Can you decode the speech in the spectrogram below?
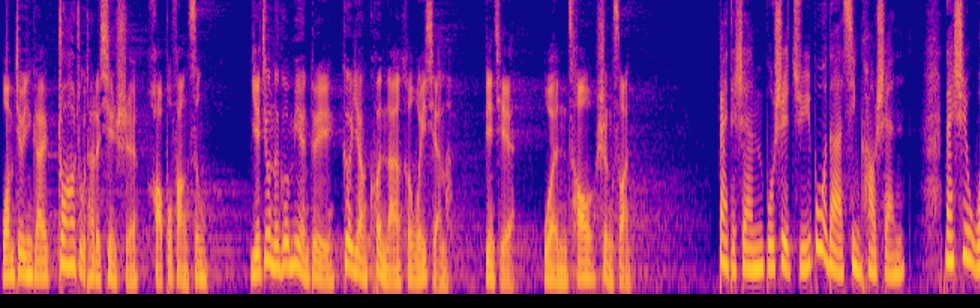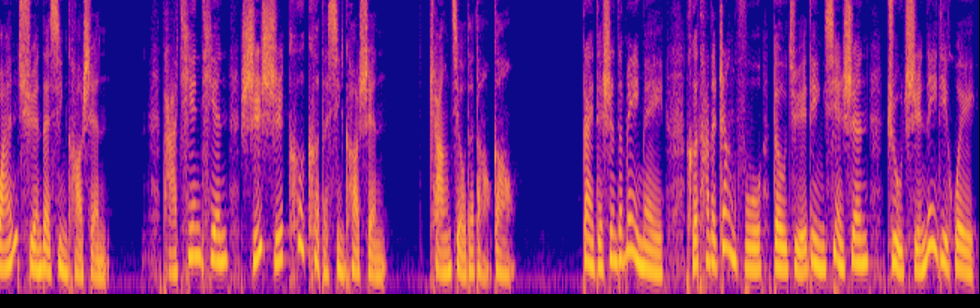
我们就应该抓住他的信实，毫不放松，也就能够面对各样困难和危险了，并且稳操胜算。”戴德生不是局部的信靠神，乃是完全的信靠神。他天天时时刻刻的信靠神，长久的祷告。戴德生的妹妹和她的丈夫都决定现身主持内地会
